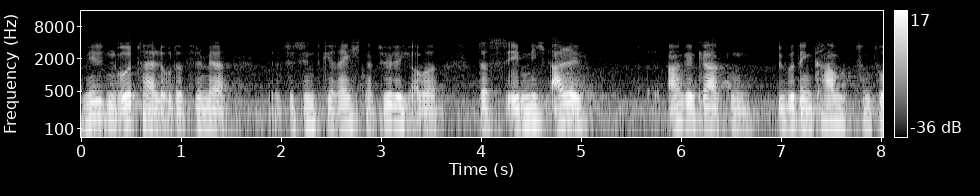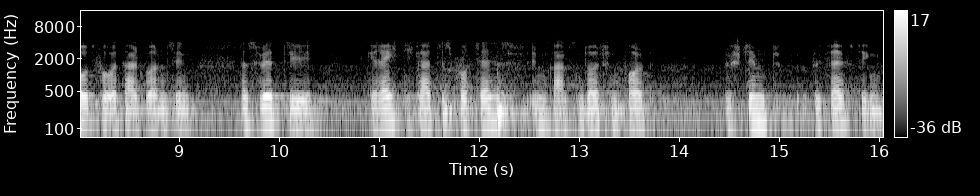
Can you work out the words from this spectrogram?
milden Urteile oder vielmehr, sie sind gerecht natürlich, aber dass eben nicht alle Angeklagten über den Kamm zum Tod verurteilt worden sind, das wird die Gerechtigkeit des Prozesses im ganzen deutschen Volk bestimmt bekräftigen.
